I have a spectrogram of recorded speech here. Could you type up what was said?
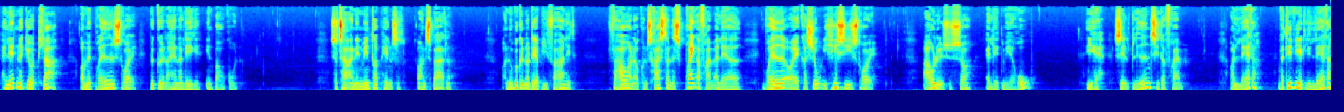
Paletten er gjort klar, og med brede strøg begynder han at lægge en baggrund. Så tager han en mindre pensel og en spartel. Og nu begynder det at blive farligt. Farverne og kontrasterne springer frem af lærredet. Vrede og aggression i hissige strøg. Afløses så af lidt mere ro. Ja, selv glæden sitter frem. Og latter, var det virkelig latter?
